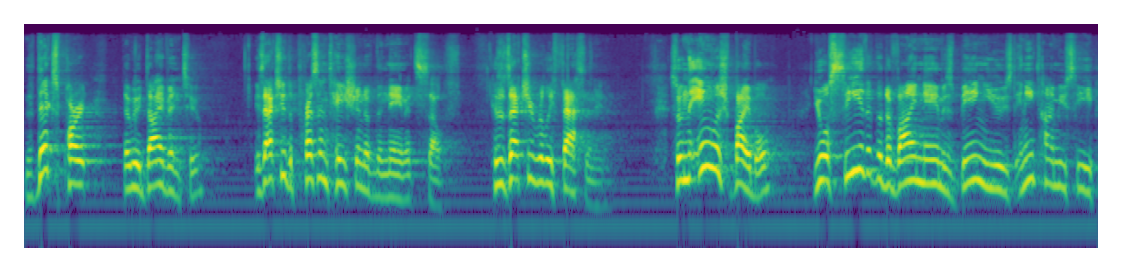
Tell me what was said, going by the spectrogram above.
The next part that we dive into is actually the presentation of the name itself, because it's actually really fascinating. So in the English Bible, you will see that the divine name is being used anytime you see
